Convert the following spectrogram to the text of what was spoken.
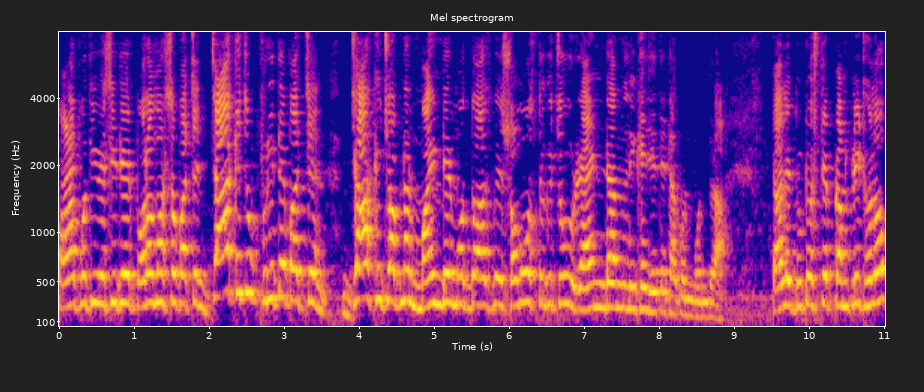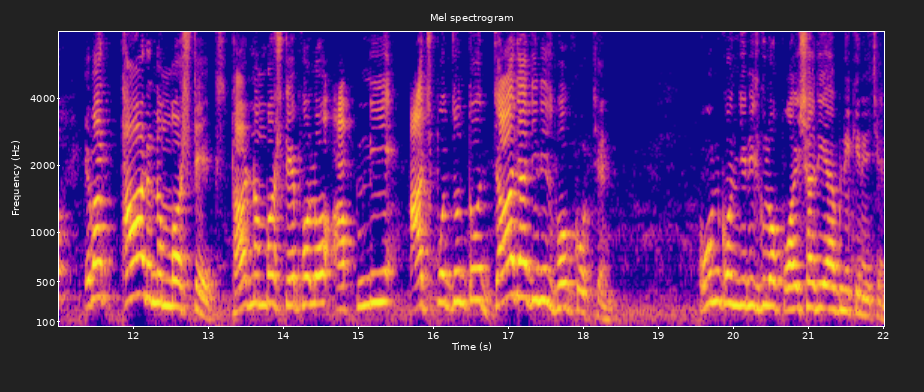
পাড়া প্রতিবেশীদের পরামর্শ পাচ্ছেন, যা কিছু ফ্রিতে পাচ্ছেন, যা কিছু আপনার মাইন্ডের মধ্যে আসবে, সমস্ত কিছু র্যান্ডাম লিখে যেতে থাকুন বন্ধুরা। তাহলে দুটো স্টেপ কমপ্লিট হলো। এবার third number step third number step হলো আপনি আজ পর্যন্ত যা যা জিনিস ভোগ করছেন, কোন কোন জিনিসগুলো পয়সা দিয়ে আপনি কিনেছেন,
